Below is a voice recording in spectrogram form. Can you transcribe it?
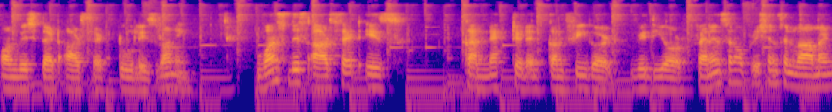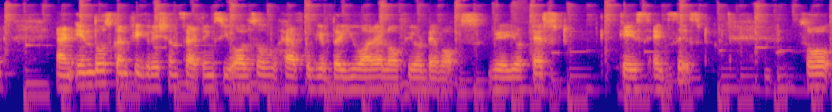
on which that RSAT tool is running. Once this RSAT is connected and configured with your finance and operations environment, and in those configuration settings, you also have to give the URL of your DevOps where your test case exists. So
